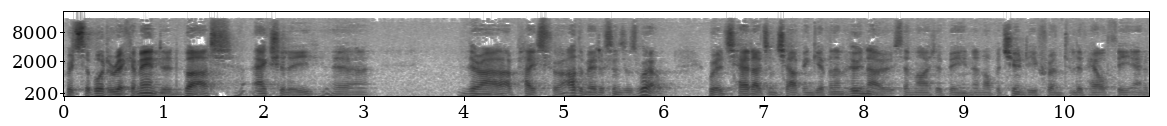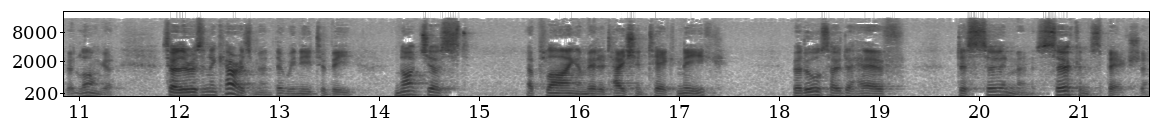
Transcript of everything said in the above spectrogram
which the Buddha recommended. But actually, uh, there are a place for other medicines as well, which had Ajahn Chah been given them, who knows, there might have been an opportunity for him to live healthy and a bit longer. So there is an encouragement that we need to be not just applying a meditation technique, but also to have discernment, circumspection,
